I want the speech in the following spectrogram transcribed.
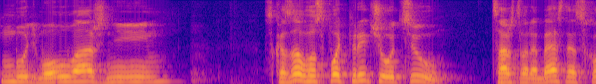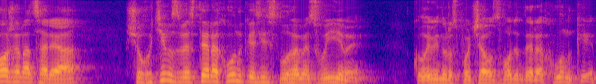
Будьмо уважні. Сказав Господь притчу оцю. Царство Небесне схоже на царя, що хотів звести рахунки зі слугами своїми. Коли він розпочав зводити рахунки,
